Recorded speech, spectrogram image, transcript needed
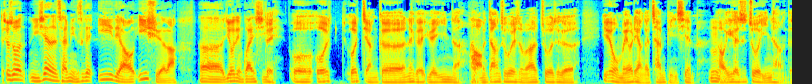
就说你现在的产品是跟医疗医学啦，呃，有点关系。对我我我讲个那个原因呢，我们当初为什么要做这个？因为我们有两个产品线嘛，好，一个是做银行的，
